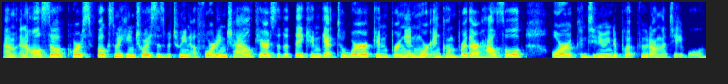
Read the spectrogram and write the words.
Um, and also, of course, folks making choices between affording childcare so that they can get to work and bring in more income for their household or continuing to put food on the table.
